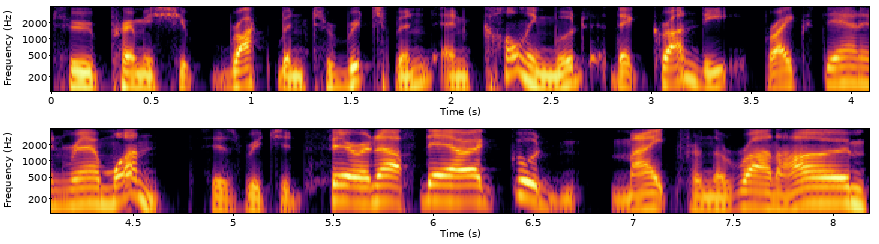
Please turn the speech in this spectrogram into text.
two Premiership ruckmen to Richmond and Collingwood that Grundy breaks down in round one, says Richard. Fair enough. Now, a good mate from the run home,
